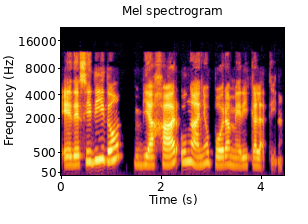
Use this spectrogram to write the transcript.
he decidido viajar un año por América Latina.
